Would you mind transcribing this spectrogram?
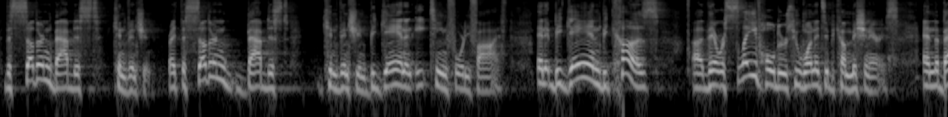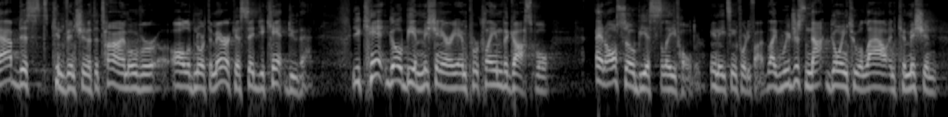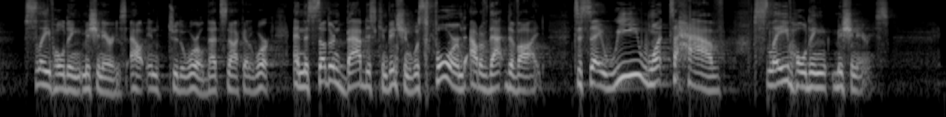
the Southern Baptist Convention, right? The Southern Baptist Convention began in 1845. And it began because uh, there were slaveholders who wanted to become missionaries. And the Baptist Convention at the time over all of North America said you can't do that. You can't go be a missionary and proclaim the gospel and also be a slaveholder in 1845. Like, we're just not going to allow and commission slaveholding missionaries out into the world. That's not going to work. And the Southern Baptist Convention was formed out of that divide to say, we want to have slaveholding missionaries.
